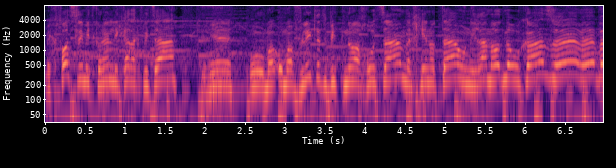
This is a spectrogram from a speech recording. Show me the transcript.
מקפוצלי מתכונן לקראת הקפיצה, הוא מבליט את בטנו החוצה, מכין אותה, הוא נראה מאוד מרוכז, ו...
